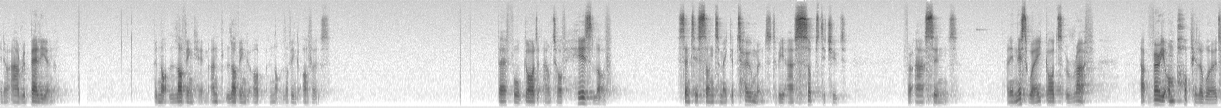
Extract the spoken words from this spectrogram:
You know, our rebellion for not loving him and loving, not loving others. Therefore, God, out of his love, sent his Son to make atonement, to be our substitute for our sins. And in this way, God's wrath, that very unpopular word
